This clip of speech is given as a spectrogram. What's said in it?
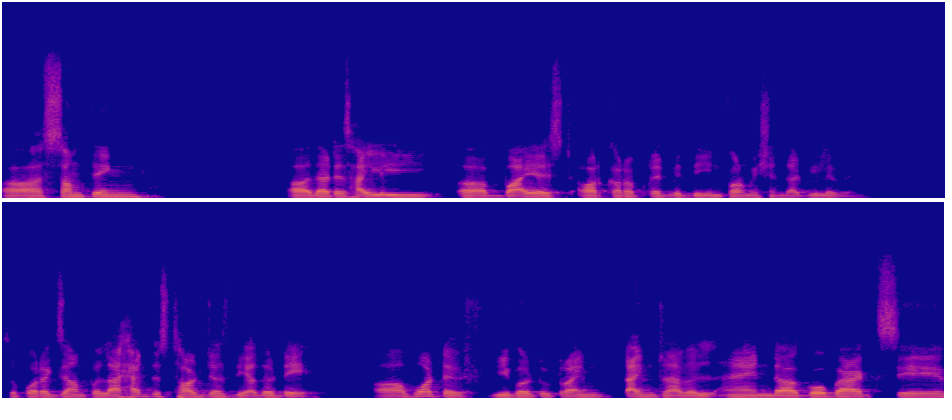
uh, something uh, that is highly uh, biased or corrupted with the information that we live in. So, for example, I had this thought just the other day. Uh, what if we were to try time travel and uh, go back, say,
